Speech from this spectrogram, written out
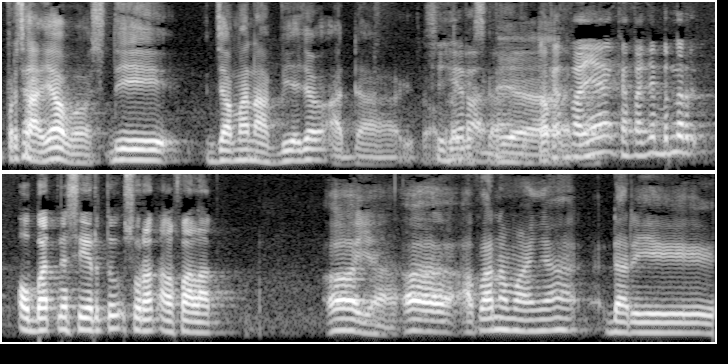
Percaya bos di zaman Nabi aja ada gitu. Sihir ada. Iya. Ada. Katanya katanya bener obatnya sihir tuh surat Al-Falaq. Oh iya, eh, apa namanya dari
